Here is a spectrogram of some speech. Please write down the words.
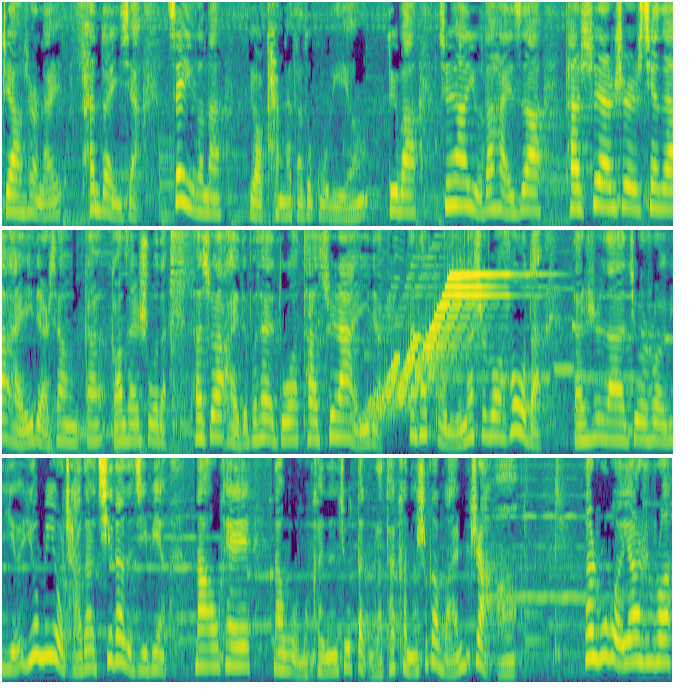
这样式来判断一下。再一个呢，要看看他的骨龄，对吧？就像有的孩子啊，他虽然是现在矮一点，像刚刚才说的，他虽然矮的不太多，他虽然矮一点，但他骨龄呢是落后的。但是呢，就是说又又没有查到其他的疾病，那 OK，那我们可能就等了，他可能是个晚长。那如果要是说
